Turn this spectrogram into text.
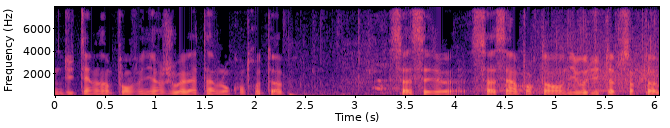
Du terrain pour venir jouer à la table en contre-top. Ça, c'est le- ça, c'est important au niveau du top sur top.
